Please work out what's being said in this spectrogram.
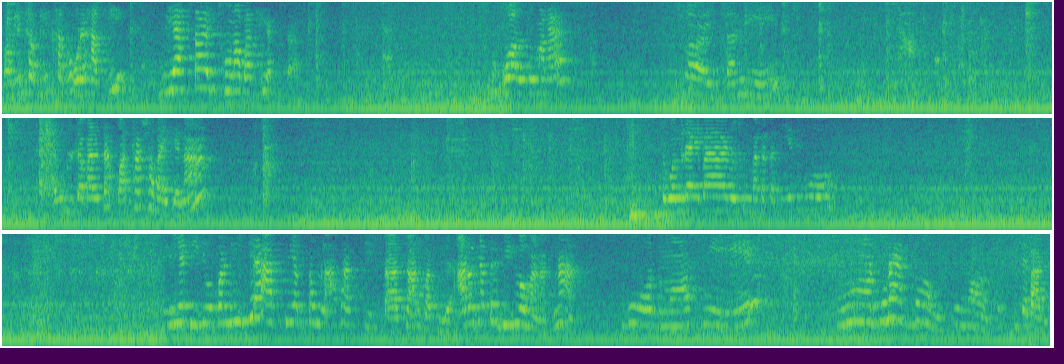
পাগলি ছাগলি খাতা করে হাতি তুই একটা ছোনা পাখি একটা। বল তোমার শয়তানি আর উল্টা পাল্টা কথা না এবার রসুন বাটাটা দিয়ে দিব নিয়ে ভিডিও বানিয়েছে আর তুই একদম লাফাচ্ছিস তার চার পাতুলে আরও যাতে ভিডিও বানাক না বদমাস নিয়ে মারবো না একদম তোমার দিতে পারি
